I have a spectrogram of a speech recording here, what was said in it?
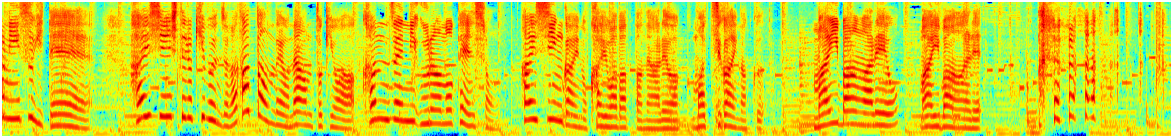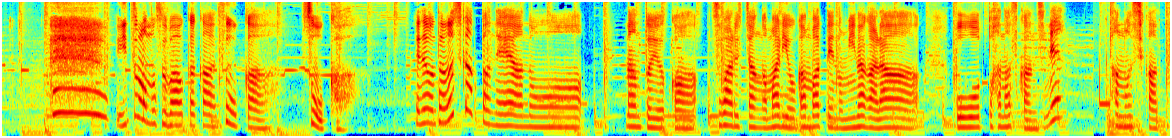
緒にいすぎて、配信してる気分じゃなかったんだよね、あの時は。完全に裏のテンション。配信外の会話だったね、あれは。間違いなく。毎晩あれよ。毎晩あれ。いつものスバオカか。そうか。そうか。え、でも楽しかったね。あのー、なんというか、スバルちゃんがマリオ頑張ってんの見ながら、ぼーっと話す感じね。楽しかった。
